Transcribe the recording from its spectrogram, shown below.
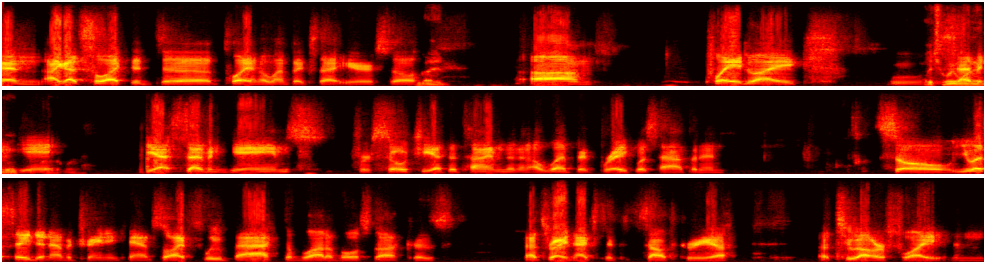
and I got selected to play in the Olympics that year. So Right. um, played like ooh, Which we want to seven get to, by games. yeah, seven games for Sochi at the time, and then an Olympic break was happening. So USA didn't have a training camp, so I flew back to Vladivostok because that's right next to South Korea, a two-hour flight, and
